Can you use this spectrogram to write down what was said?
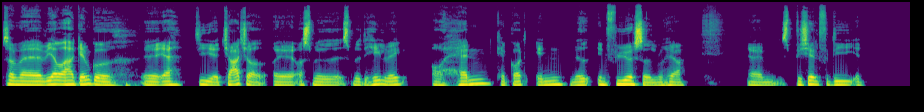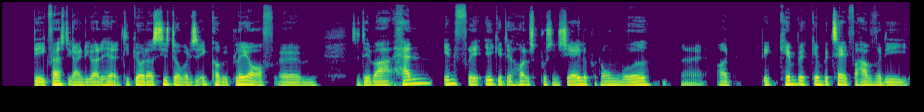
som øh, vi allerede har gennemgået, øh, ja, de øh, er chargeret øh, og smed, smed det hele væk, og han kan godt ende med en fyreseddel nu her. Øh, specielt fordi, at det er ikke første gang, de gør det her. De gjorde det også sidste år, hvor de så ikke kom i playoff. Øhm, så det var, han indfri ikke det holds potentiale på nogen måde. Øh, og det er et kæmpe, kæmpe tab for ham, fordi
